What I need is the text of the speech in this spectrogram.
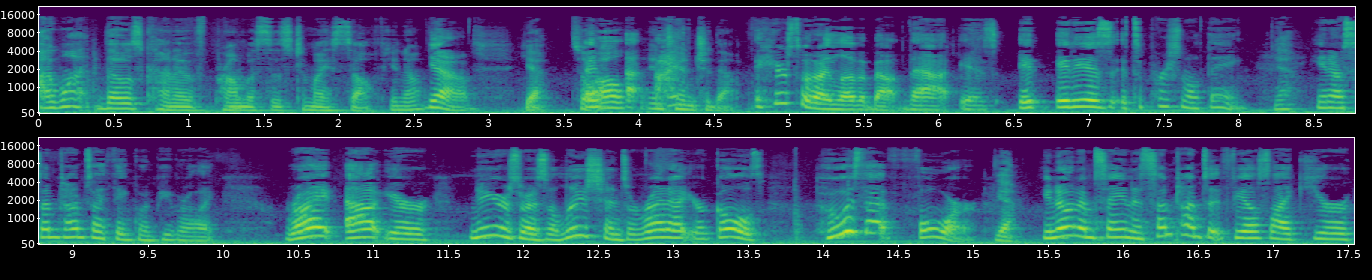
I want those kind of promises to myself. You know, Yeah. yeah. So And I'll I- intend to that. Here's what I love about that is it, it is it's a personal thing. Yeah. You know, sometimes I think when people are like, write out your New Year's resolutions or write out your goals, who is that for? Yeah. You know what I'm saying? And sometimes it feels like you're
